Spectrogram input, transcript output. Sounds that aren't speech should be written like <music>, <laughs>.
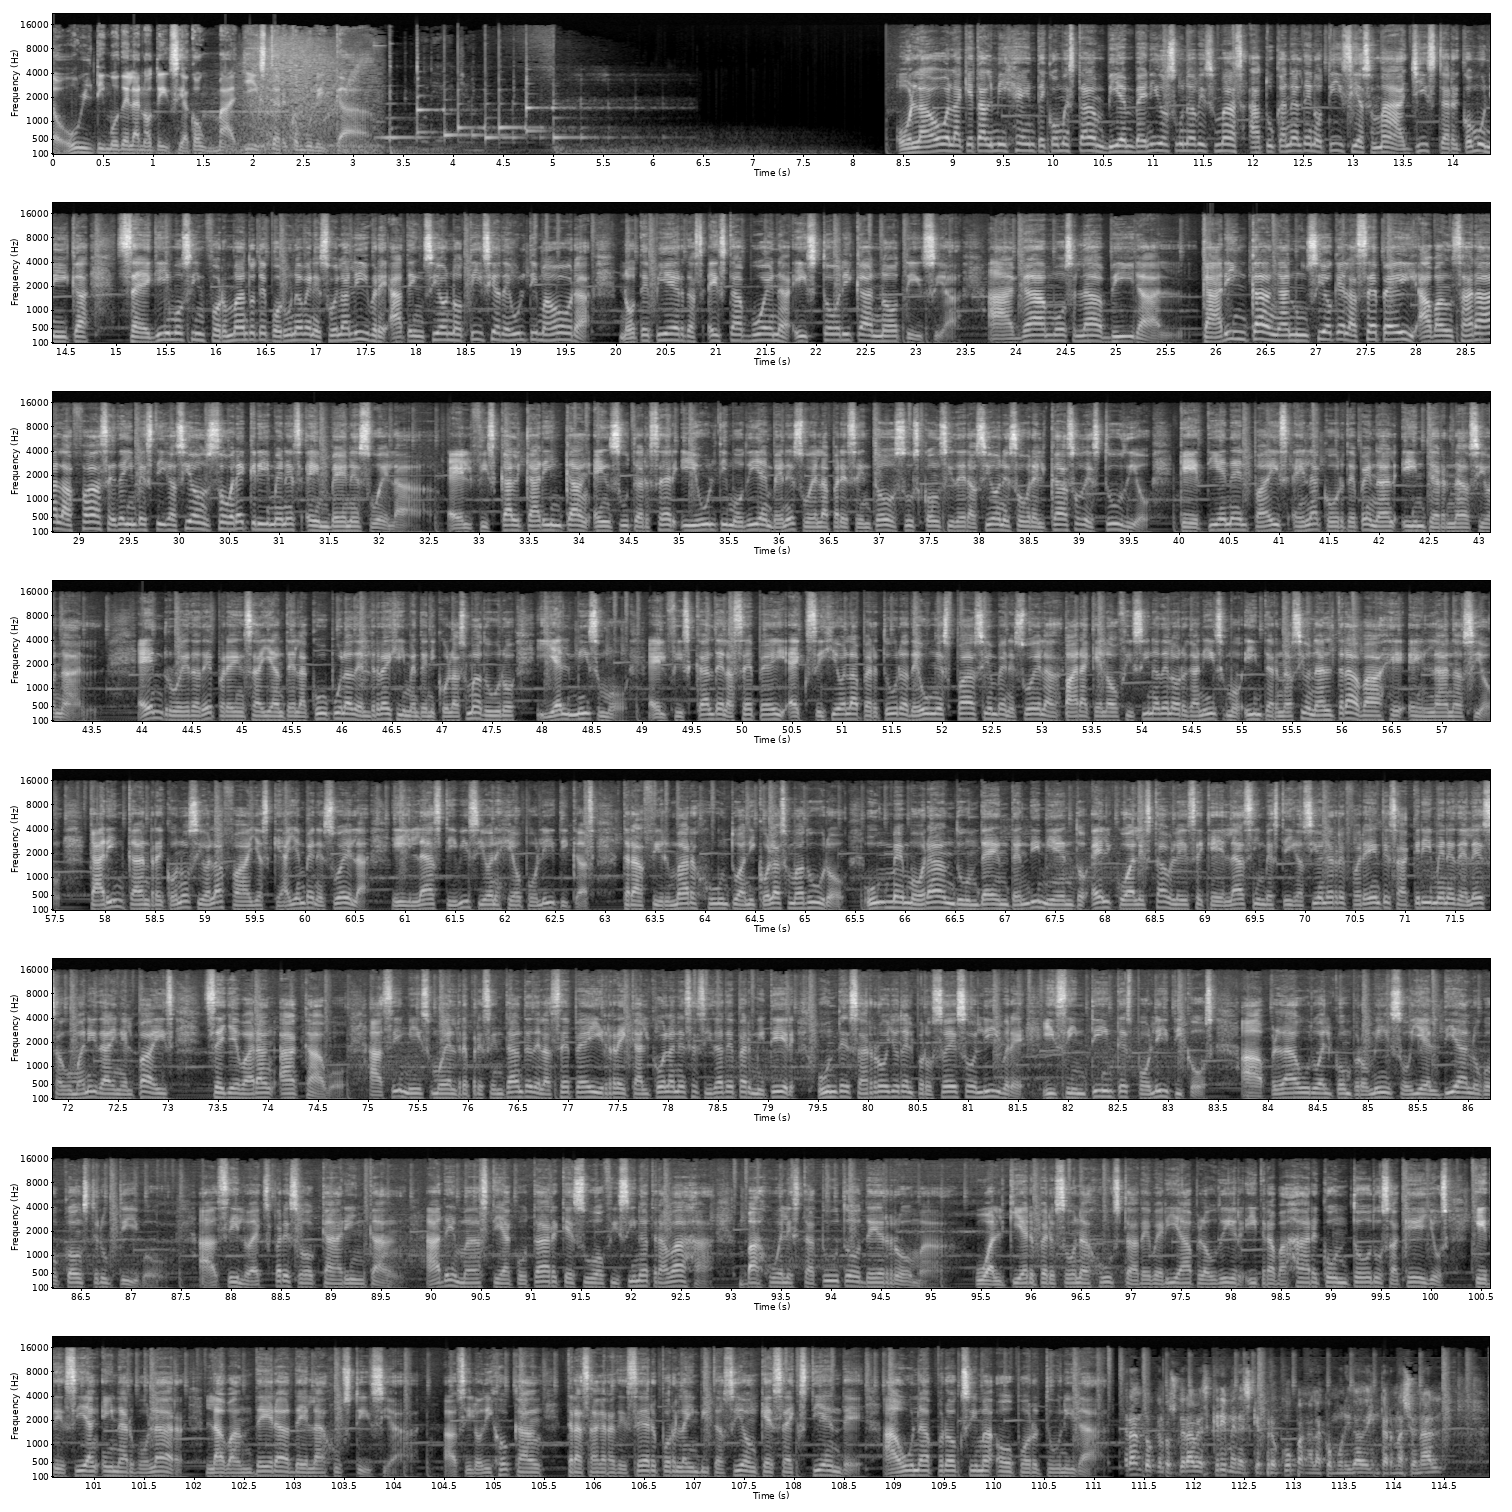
Lo último de la noticia con Magister Comunica. Hola, hola, ¿qué tal mi gente? ¿Cómo están? Bienvenidos una vez más a tu canal de noticias Magister Comunica. Seguimos informándote por una Venezuela libre. Atención, noticia de última hora. No te pierdas esta buena, histórica noticia. Hagámosla viral. Karim Khan anunció que la CPI avanzará a la fase de investigación sobre crímenes en Venezuela. El fiscal Karim Khan en su tercer y último día en Venezuela presentó sus consideraciones sobre el caso de estudio que tiene el país en la Corte Penal Internacional. En rueda de prensa y ante la cúpula del régimen de Nicolás Maduro y él mismo, el fiscal de la CPI exigió la apertura de un espacio en Venezuela para que la oficina del organismo internacional trabaje en la nación. Karim Khan reconoció las fallas que hay en Venezuela y las divisiones geopolíticas tras firmar junto a Nicolás Maduro un memorándum de entendimiento el cual establece que las investigaciones referentes a crímenes de lesa humanidad en el país se llevarán a cabo. Asimismo, el representante de la CPI recalcó la necesidad de permitir un desarrollo del proceso libre y sin tintes políticos. Aplaudo el compromiso y el diálogo constructivo. Así lo expresó Karim Khan, además de acotar que su oficina trabaja bajo el Estatuto de Roma. Cualquier persona justa debería aplaudir y trabajar con todos aquellos que desean enarbolar la bandera de la justicia. Así lo dijo Khan tras agradecer por la invitación que se extiende a una próxima oportunidad. Esperando que los graves crímenes que preocupan a la comunidad internacional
